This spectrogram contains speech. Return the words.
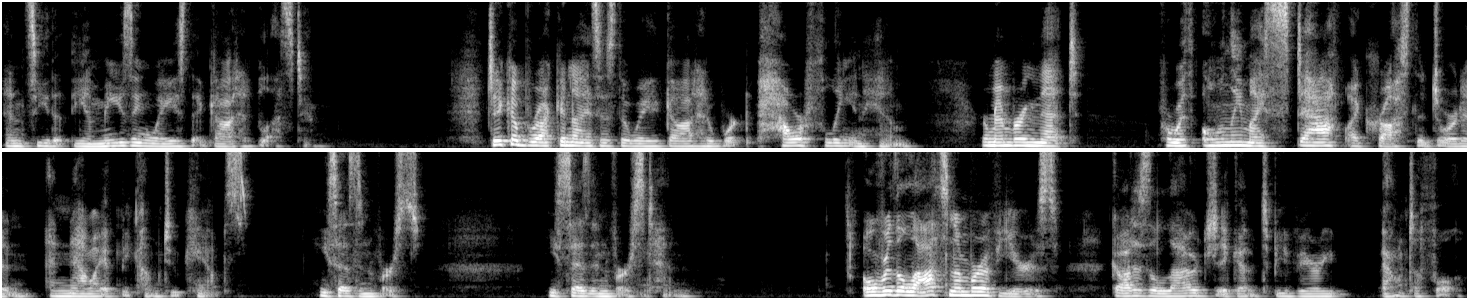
and see that the amazing ways that God had blessed him. Jacob recognizes the way God had worked powerfully in him, remembering that, for with only my staff I crossed the Jordan, and now I have become two camps. He says in verse, he says in verse 10. Over the last number of years, God has allowed Jacob to be very bountiful,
